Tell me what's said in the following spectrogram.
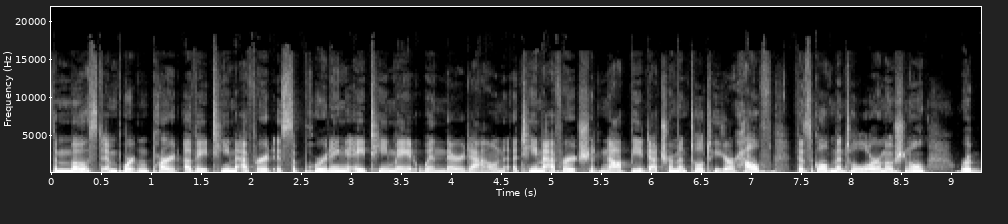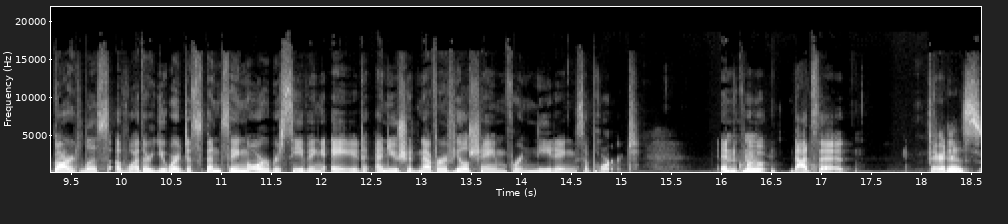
the most important part of a team effort is supporting a teammate when they're down. A team effort should not be detrimental to your health, physical, mental, or emotional, regardless of whether you are dispensing or receiving aid, and you should never feel shame for needing support. End mm-hmm. quote. That's it. There it is.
